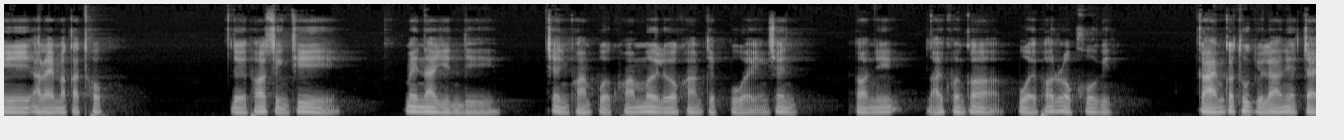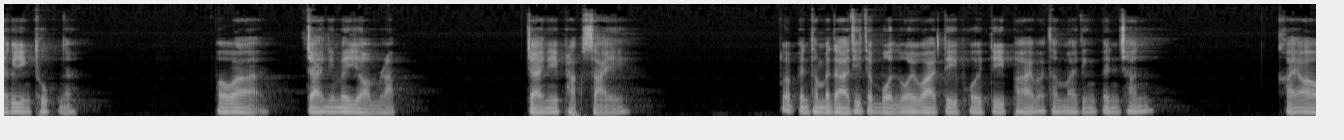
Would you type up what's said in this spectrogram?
มีอะไรมากระทบ โดยเพราะสิ่งที่ไม่น่ายินดี เช่นความปวดความเมื่อยหรือว่าความเจ็บป่วย อย่างเช่น ตอนนี้หลายคนก็ป่วยเพราะโรคโควิด กายมันก็ทุกข์อยู่แล้วเนี่ยใจก็ยิ่งทุกข์นะ เพราะว่าใจนี้ไม่ยอมรับ ใจนี้ผลักไสก็เป็นธรรมดาที่จะบ่นโวยวายตีโพยตีพายว่าทำไมถึงเป็นชั้นใครเอา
